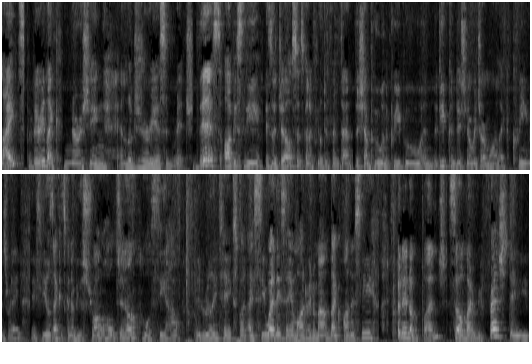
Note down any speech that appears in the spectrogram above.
light, but very like nourishing and luxurious and rich. This obviously is a gel, so it's gonna feel different than the shampoo and the pre-poo and the deep conditioner, which are more like creams, right? It feels like it's gonna be a stronghold gel. We'll see how it really takes, but I see why they say a moderate amount. Like honestly, put in a bunch. So my refresh days,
